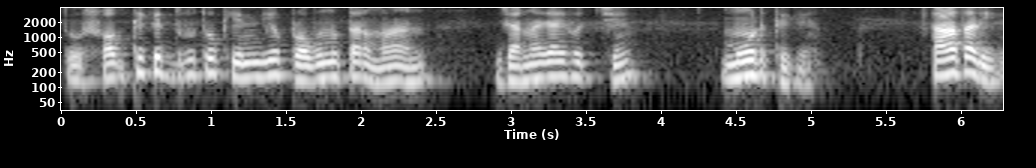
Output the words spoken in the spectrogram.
তো সব থেকে দ্রুত কেন্দ্রীয় প্রবণতার মান জানা যায় হচ্ছে মোড থেকে। তাড়াতাড়ি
